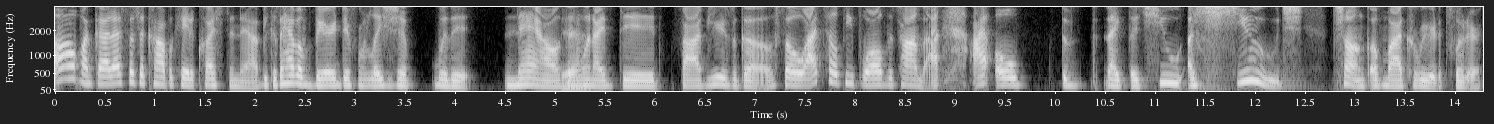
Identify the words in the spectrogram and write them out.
Oh my God, that's such a complicated question now because I have a very different relationship with it now than Yeah. when I did five years ago. So I tell people all the time I I owe the like the huge a huge chunk of my career to Twitter.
